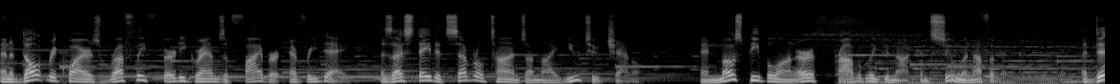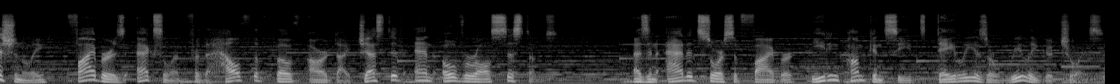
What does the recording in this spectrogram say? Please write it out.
An adult requires roughly 30 grams of fiber every day, as I've stated several times on my YouTube channel, and most people on Earth probably do not consume enough of it. Additionally, fiber is excellent for the health of both our digestive and overall systems. As an added source of fiber, eating pumpkin seeds daily is a really good choice.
